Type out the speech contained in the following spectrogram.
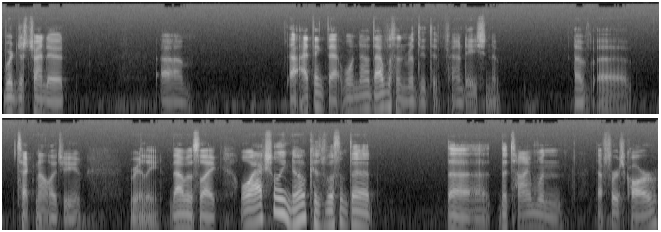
we're just trying to. Um, I I think that one no that wasn't really the foundation of of uh, technology, really. That was like well actually no because wasn't that the the time when that first car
